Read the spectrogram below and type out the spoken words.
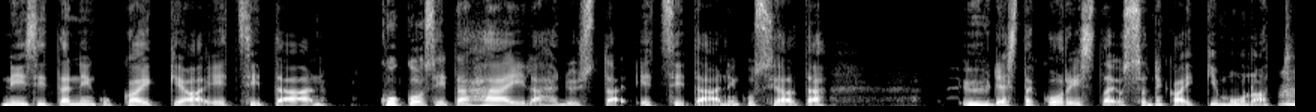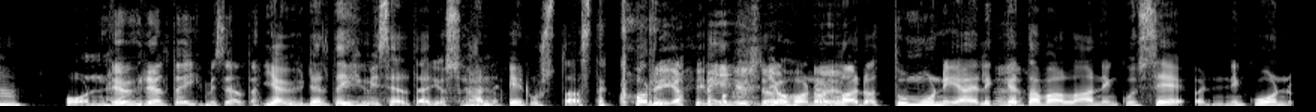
niin sitä niin kuin kaikkea etsitään. Koko sitä häilähdystä etsitään niin kuin sieltä – yhdestä korista, jossa ne kaikki munat mm. on. Ja yhdeltä ihmiseltä. Ja yhdeltä niin. ihmiseltä, jos hän edustaa sitä koria, niin, just johon on ladottu munia. Eli tavallaan niin kuin se niin kuin on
